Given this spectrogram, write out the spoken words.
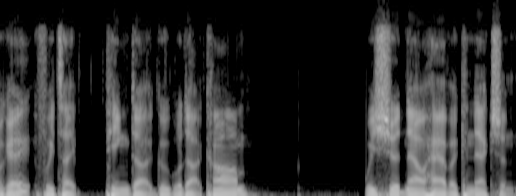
Okay, if we type ping.google.com, we should now have a connection.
